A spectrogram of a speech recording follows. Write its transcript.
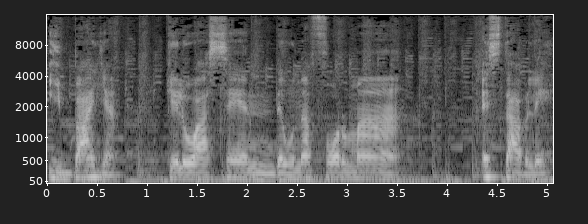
Y vaya que lo hacen de una forma estable.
